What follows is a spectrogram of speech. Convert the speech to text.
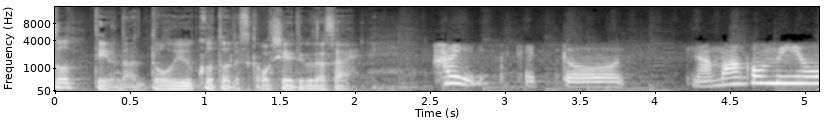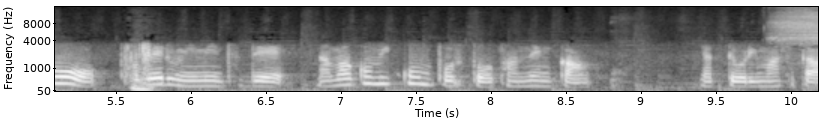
とっていうのはどういうことですか？教えてください。はい。えっと、生ゴミを食べるミミズで、生ゴミコンポストを3年間やっておりました。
